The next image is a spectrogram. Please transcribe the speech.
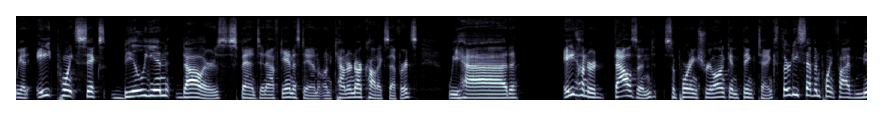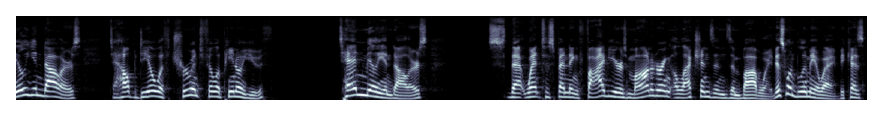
We had $8.6 billion spent in Afghanistan on counter narcotics efforts. We had 800,000 supporting Sri Lankan think tanks, $37.5 million to help deal with truant Filipino youth, $10 million that went to spending five years monitoring elections in Zimbabwe. This one blew me away because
